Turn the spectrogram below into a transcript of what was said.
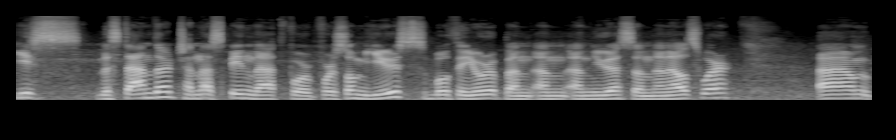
is the standard and has been that for, for some years, both in Europe and, and, and US and, and elsewhere. Um,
